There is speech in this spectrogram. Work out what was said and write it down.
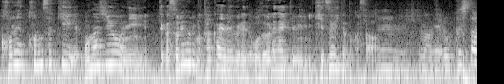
これこの先同じようにてかそれよりも高いレベルで踊れないっていう意味に気づいたとかさ、うん。まあねロックスター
